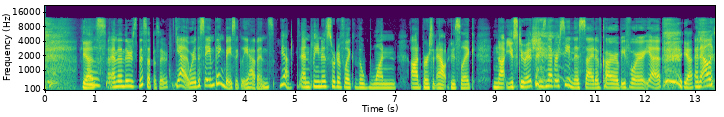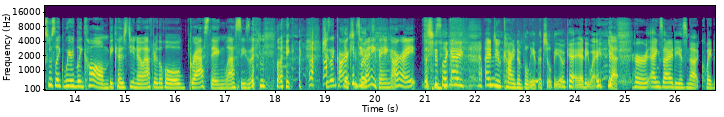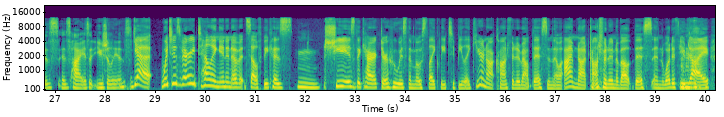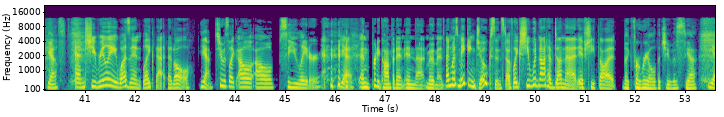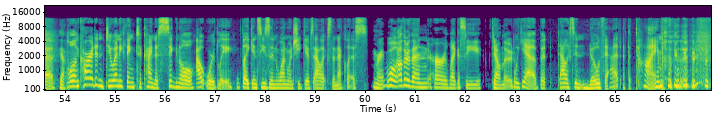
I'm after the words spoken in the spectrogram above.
Yes. And then there's this episode. Yeah, where the same thing basically happens. Yeah. And Lena's sort of like the one odd person out who's like not used to it. She's never seen this side of Kara before. Yeah. yeah. And Alex was like weirdly calm because, you know, after the whole grass thing last season, like she's like, Kara Yeah, can do like- anything. All right. She's like, I I do kind of believe that she'll be okay anyway. Yeah. Her anxiety is not quite as as high as it usually is. Yeah. Which is very telling in and of itself because Hmm. she is the character who is the most likely to be like, You're not confident about this, and though I'm not confident about this, and what if you die? Yes. and she really wasn't like that at all. Yeah, she was like, "I'll I'll see you later." Yeah. and pretty confident in that moment, And was making jokes and stuff. Like she would not have done that if she thought, like for real that she was. Yeah, yeah. Yeah. Well, and Kara didn't do anything to kind of signal outwardly, like in season one when she gives Alex the necklace. right. Well, other than her legacy download, Well, yeah, but Alex didn't know that at the time.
